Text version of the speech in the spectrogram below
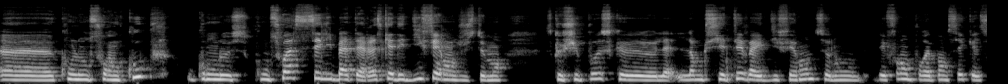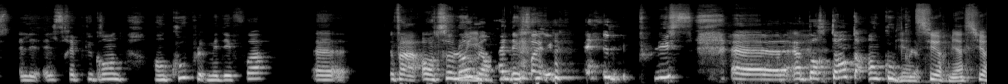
euh, qu'on soit en couple ou qu'on qu'on soit célibataire Est-ce qu'il y a des différences justement? Parce que je suppose que l'anxiété va être différente selon. Des fois, on pourrait penser qu'elle elle, serait plus grande en couple, mais des fois, euh, enfin en solo, mais en fait, des fois, elle est, plus euh, importante en couple. Bien sûr, bien sûr.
